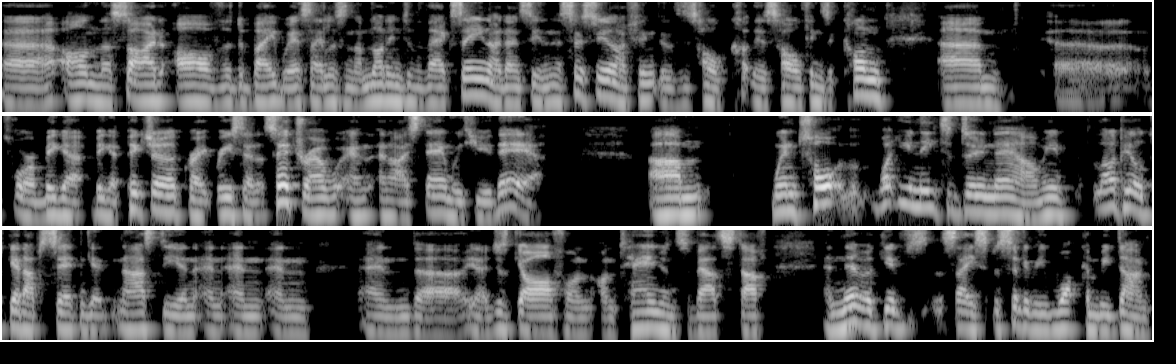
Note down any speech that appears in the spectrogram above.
uh, on the side of the debate where say, listen, I'm not into the vaccine. I don't see the necessity. I think that this whole this whole thing's a con um, uh, for a bigger bigger picture, great reset, etc. And, and I stand with you there. Um, when talk, what you need to do now. I mean, a lot of people get upset and get nasty and and and and and uh, you know just go off on on tangents about stuff and never give say specifically what can be done.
